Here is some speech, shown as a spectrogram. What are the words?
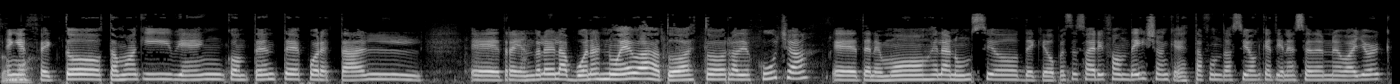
En efecto, estamos aquí bien contentes por estar eh, trayéndole las buenas nuevas a todos estos radioescuchas. Eh, tenemos el anuncio de que Open Society Foundation, que es esta fundación que tiene sede en Nueva York,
